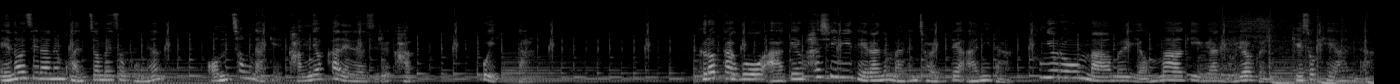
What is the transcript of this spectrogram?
에너지라는 관점에서 보면 엄청나게 강력한 에너지를 갖고 있다. 그렇다고 악의 화신이 되라는 말은 절대 아니다. 풍요로운 마음을 연마하기 위한 노력은 계속해야 한다.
